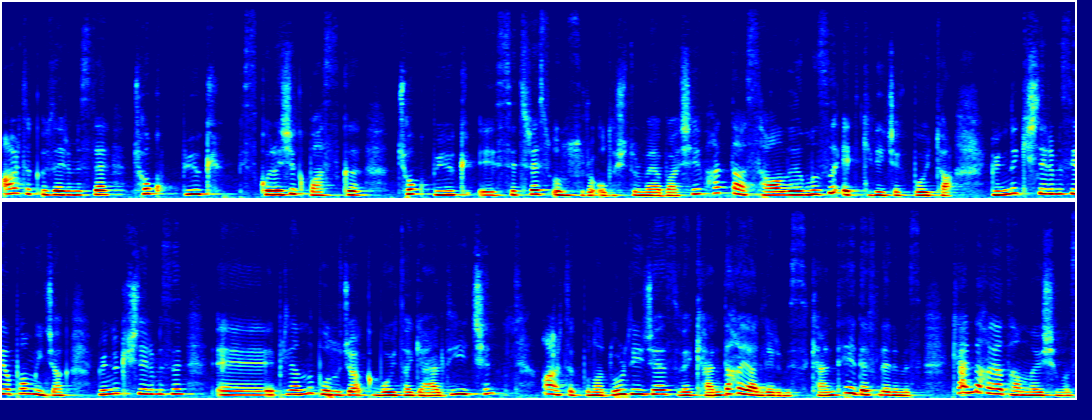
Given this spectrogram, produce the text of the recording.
artık üzerimizde çok büyük psikolojik baskı, çok büyük e, stres unsuru oluşturmaya başlayıp hatta sağlığımızı etkileyecek boyuta, günlük işlerimizi yapamayacak, günlük işlerimizin e, planını bozacak boyuta geldiği için artık buna dur diyeceğiz ve kendi hayallerimiz, kendi hedeflerimiz, kendi hayat anlayışımız,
